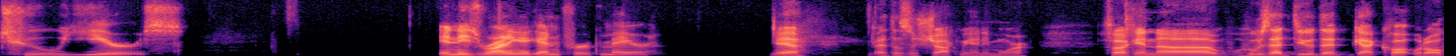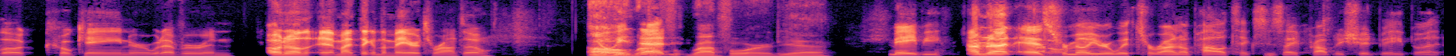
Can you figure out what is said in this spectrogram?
two years, and he's running again for mayor. Yeah, that doesn't shock me anymore. Fucking uh, who's that dude that got caught with all the cocaine or whatever? And oh no, am I thinking the mayor of Toronto? No, oh, he's Rob, dead. Rob Ford, yeah. Maybe I'm not as don't- familiar with Toronto politics as I probably should be, but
